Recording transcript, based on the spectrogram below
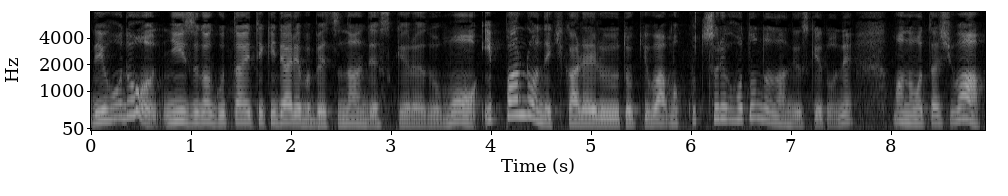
で、よほどニーズが具体的であれば別なんですけれども、一般論で聞かれるときは、まあ、それがほとんどなんですけどね、まあ、あの、私は、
